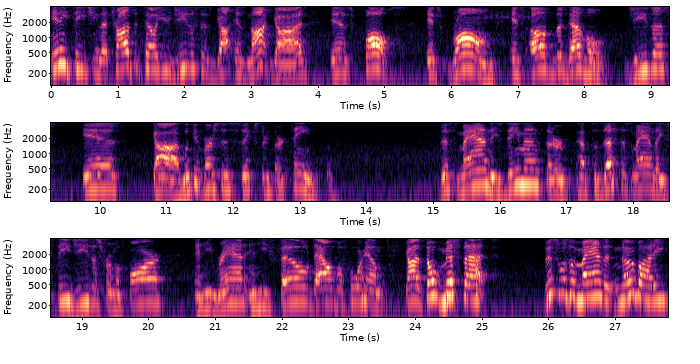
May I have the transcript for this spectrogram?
any teaching that tries to tell you Jesus is God is not God is false. It's wrong. It's of the devil. Jesus is God. Look at verses 6 through 13. This man, these demons that are have possessed this man, they see Jesus from afar, and he ran and he fell down before him. Guys, don't miss that. This was a man that nobody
